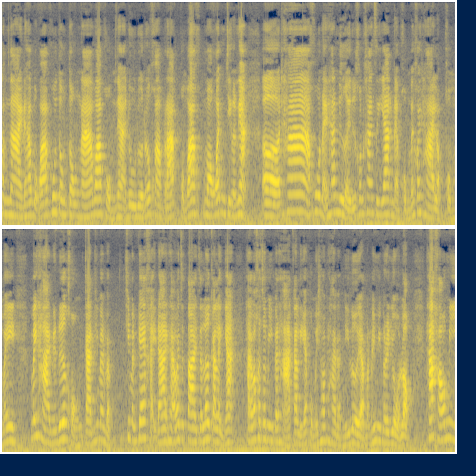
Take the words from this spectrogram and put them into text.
ทำนายนะคะบอกว่าพูดตรงๆนะว่าผมเนี่ยดูดวงเรื่องความรัก ผมว่ามองว่าจริงๆแล้วเนี่ยเอ่อถ้าคู่ไหนถ้าเหนื่อยหรือค่อนข้างจะยากเนี่ยผมไม่ค่อยทายหรอกผมไม่ไม่ทายในเรื่องของการที่มันแบบ ที่มันแก้ไขได้ทายว่าจะตายจะเลิกกันอะไรเงี้ยทายว่าเขาจะมีปัญหากันอะไรเงี้ยผมไม่ชอบทายแบบนี้เลยอะมันไม่มีประโยชน์หรอก ถ้าเขามี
